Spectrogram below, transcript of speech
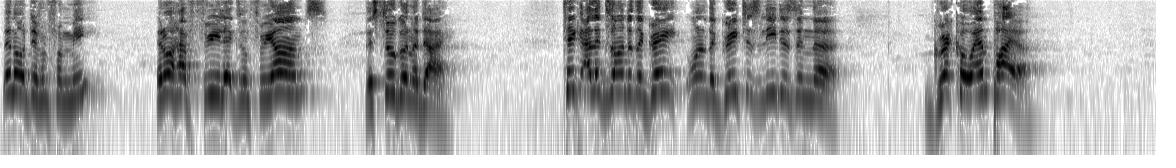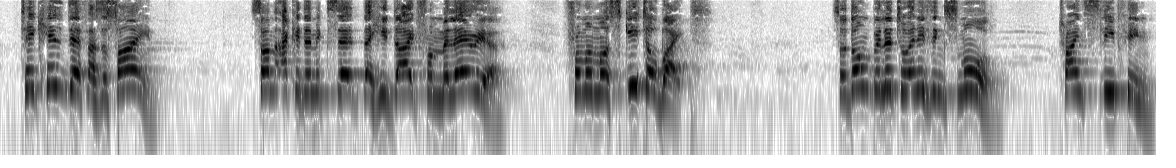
They're no different from me. They don't have three legs and three arms. They're still going to die. Take Alexander the Great, one of the greatest leaders in the Greco Empire. Take his death as a sign. Some academics said that he died from malaria, from a mosquito bite. So don't belittle anything small. Try sleeping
